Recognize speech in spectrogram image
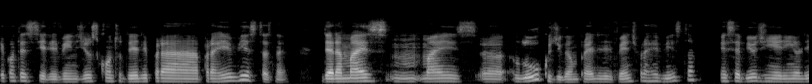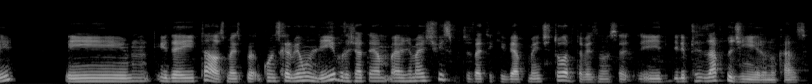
Que acontecia? Ele vendia os contos dele para revistas, né? Daí Era mais, mais ah, lucro, digamos, para ele. Ele vende para revista, recebia o dinheirinho ali. E, e daí tal. Mas pra- quando escrever um livro já, tem, já é mais difícil, porque tu vai ter que enviar para uma editora, talvez não sei. E ele precisava do dinheiro, no caso.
